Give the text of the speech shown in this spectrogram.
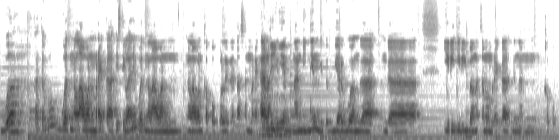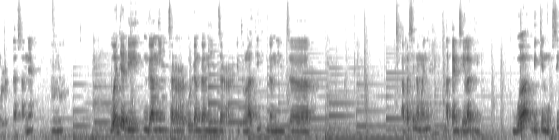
gua kata gua buat ngelawan mereka istilahnya buat ngelawan ngelawan kepopuleritasan mereka Nandingin. lah gitu. nandingin gitu biar gua nggak nggak iri-iri banget sama mereka dengan kepopuleritasannya Hmm. gua jadi nggak ngincer udah nggak ngincer itu lagi nggak ngincer apa sih namanya atensi lagi gua bikin musik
